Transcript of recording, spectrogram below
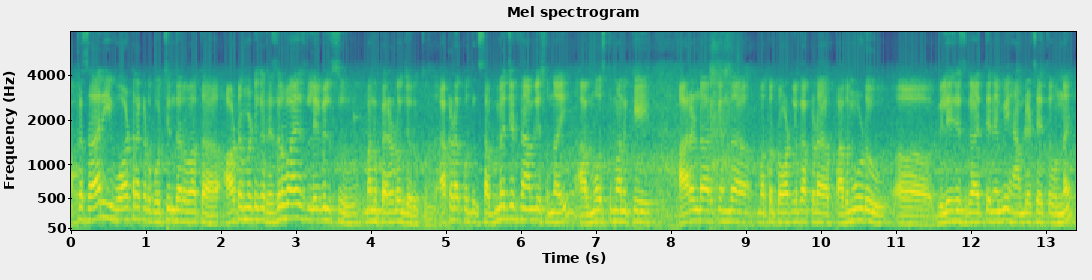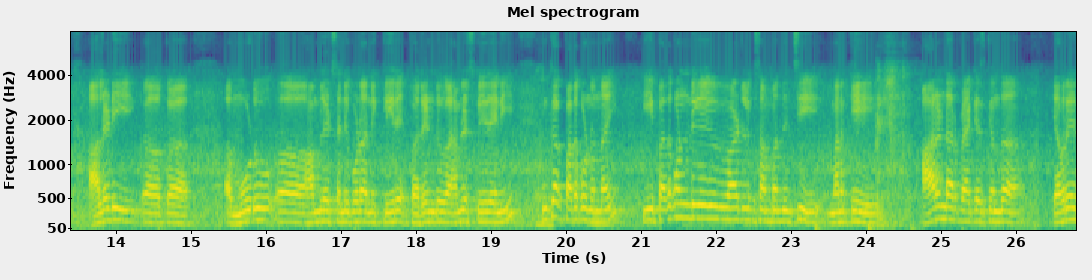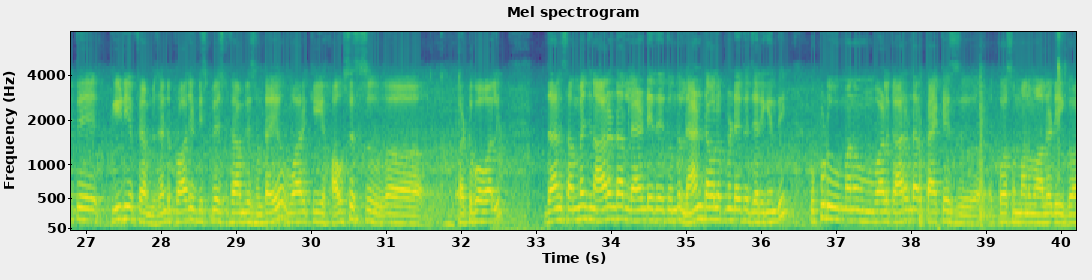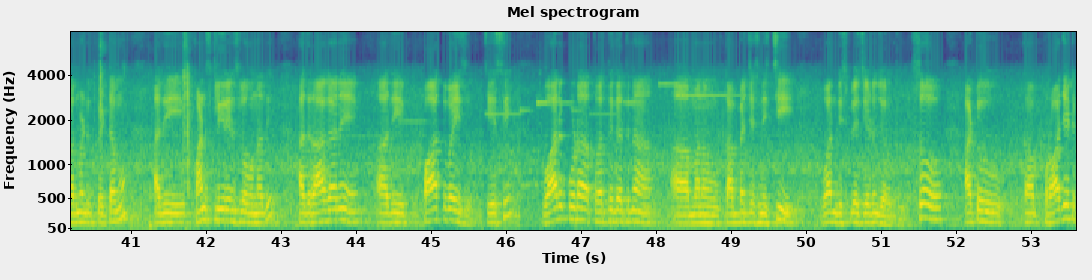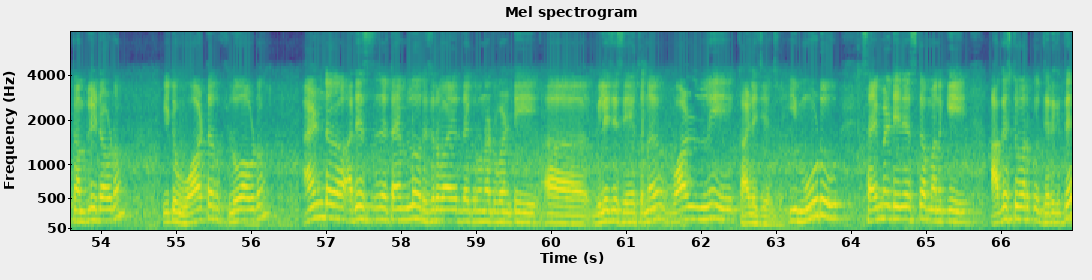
ఒకసారి ఈ వాటర్ అక్కడికి వచ్చిన తర్వాత ఆటోమేటిక్గా రిజర్వాయర్ లెవెల్స్ మనకు పెరగడం జరుగుతుంది. అక్కడ కొద్దిగా సబ్మెర్జెడ్ ఫ్యామిలీస్ ఉన్నాయి. ఆల్మోస్ట్ మనకి ఆర్ అండ్ ఆర్ కింద మొత్తం టోటల్గా అక్కడ పదమూడు విలేజెస్గా అయితేనేమి హ్యామ్లెట్స్ అయితే ఉన్నాయి. ఆల్రెడీ ఒక మూడు హామ్లెట్స్ అన్నీ కూడా అన్ని క్లియర్ రెండు హామ్లెట్స్ క్లియర్ అయినాయి. ఇంకా పదకొండు ఉన్నాయి. ఈ పదకొండు వాటికి సంబంధించి మనకి ఆర్ అండ్ ఆర్ ప్యాకేజ్ కింద ఎవరైతే పీడిఎఫ్ ఫ్యామిలీస్ అంటే ప్రాజెక్ట్ డిస్ప్లేస్డ్ ఫ్యామిలీస్ ఉంటాయో వారికి హౌసెస్ కట్టుకోవాలి. దానికి సంబంధించిన ఆర్ అండ్ ఆర్ ల్యాండ్ ఏదైతే ఉందో ల్యాండ్ డెవలప్మెంట్ అయితే జరిగింది. ఇప్పుడు మనం వాళ్ళకి ఆర్ అండ్ ఆర్ ప్యాకేజ్ కోసం మనం ఆల్రెడీ గవర్నమెంట్కి పెట్టాము. అది ఫండ్స్ క్లియరెన్స్లో ఉన్నది. అది రాగానే అది పార్ట్ వైజ్ చేసి వారికి కూడా త్వరితగతిన మనం కాంపెన్సేషన్ ఇచ్చి వారిని డిస్ప్లే చేయడం జరుగుతుంది. సో అటు ప్రాజెక్ట్ కంప్లీట్ అవ్వడం ఇటు వాటర్ ఫ్లో అవ్వడం అండ్ అదే టైంలో రిజర్వాయర్ దగ్గర ఉన్నటువంటి విలేజెస్ ఏవైతే ఉన్నాయో వాళ్ళని ఖాళీ చేయించడం. ఈ మూడు సైమల్టేనియస్గా మనకి ఆగస్టు వరకు జరిగితే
